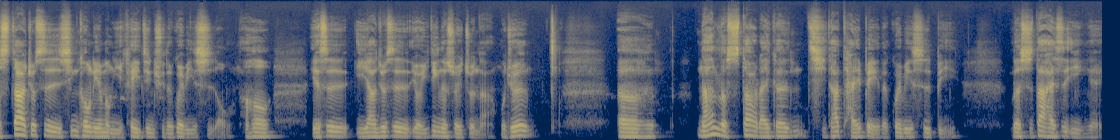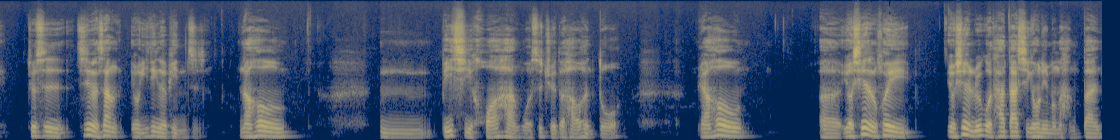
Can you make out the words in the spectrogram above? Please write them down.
Star 就是星空联盟也可以进去的贵宾室哦，然后也是一样，就是有一定的水准啊。我觉得，呃，拿 The Star 来跟其他台北的贵宾室比，The Star 还是赢诶。就是基本上有一定的品质，然后，嗯，比起华航，我是觉得好很多。然后，呃，有些人会，有些人如果他搭星空联盟的航班，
